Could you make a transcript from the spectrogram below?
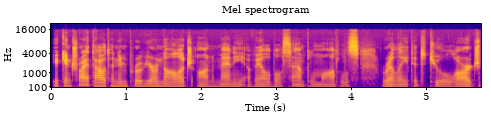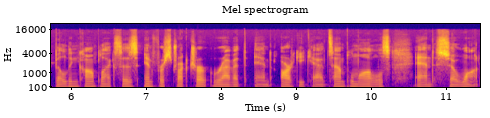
You can try it out and improve your knowledge on many available sample models related to large building complexes, infrastructure, Revit, and ArchiCAD sample models, and so on,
